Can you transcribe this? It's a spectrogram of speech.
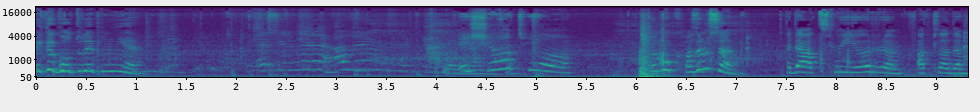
Bekle Golden Apple'ını ye. Eşya atıyor. Çabuk hazır mısın? Hadi atlıyorum. Atladım.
